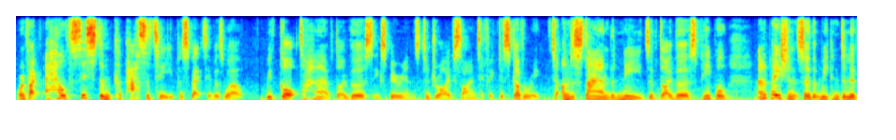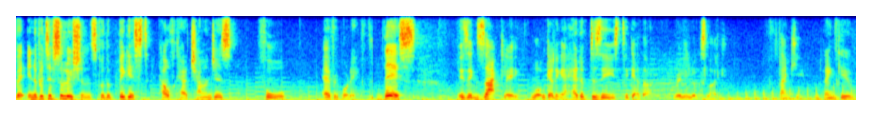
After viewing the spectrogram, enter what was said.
or in fact, a health system capacity perspective as well. We've got to have diverse experience to drive scientific discovery, to understand the needs of diverse people and patients so that we can deliver innovative solutions for the biggest healthcare challenges for everybody. This is exactly what getting ahead of disease together really looks like. Thank you. Thank you.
